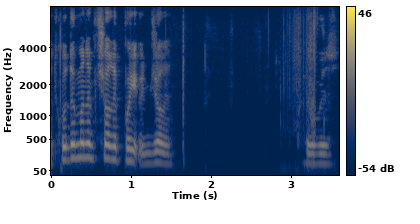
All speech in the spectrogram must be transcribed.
Откуда в мене пчоли по... бджоли? Привез.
